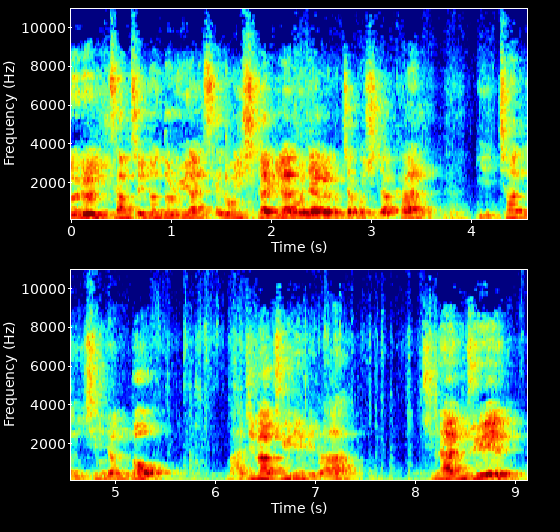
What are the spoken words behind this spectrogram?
오늘은 237 전도를 위한 새로운 시작이란 언약을 붙잡고 시작한 2020년도 마지막 주일입니다. 지난 주일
